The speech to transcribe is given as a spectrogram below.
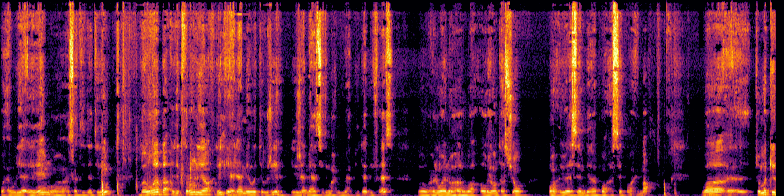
وأوليائهم وأساتذتهم بوابة إلكترونية للإعلام والتوجيه لجامعة سيدي محمد بن الله بفاس وعنوانها هو orientation.usmba.ac.ma وتمكن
